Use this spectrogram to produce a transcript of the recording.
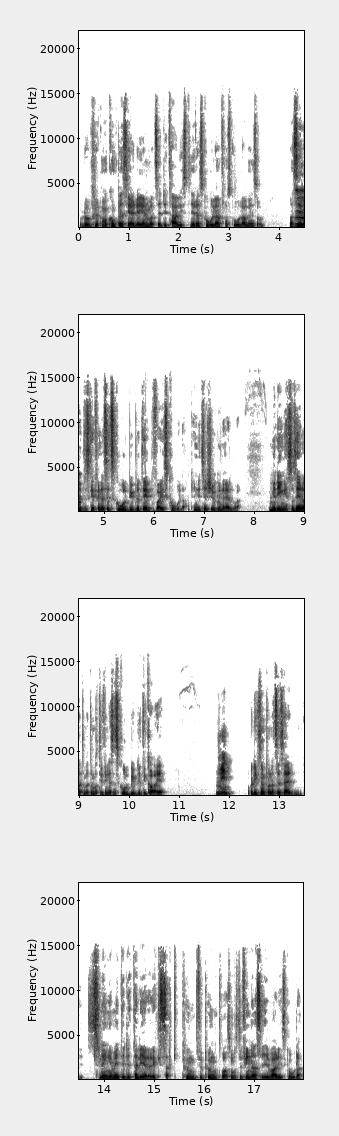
Och då försöker man kompensera det genom att så, detaljstyra skolan från skollagens håll. Man säger mm. att det ska finnas ett skolbibliotek på varje skola. Det är nytt sedan 2011. Men det är ingen som säger något om att det måste finnas en skolbibliotekarie. Nej. Och liksom på något sätt så här, så länge vi inte detaljerar exakt punkt för punkt vad som måste finnas i varje skola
